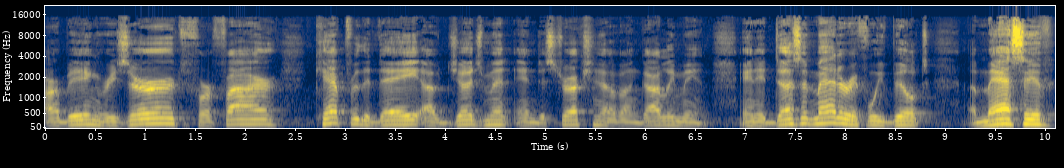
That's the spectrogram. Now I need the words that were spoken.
are being reserved for fire, kept for the day of judgment and destruction of ungodly men. And it doesn't matter if we've built a massive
